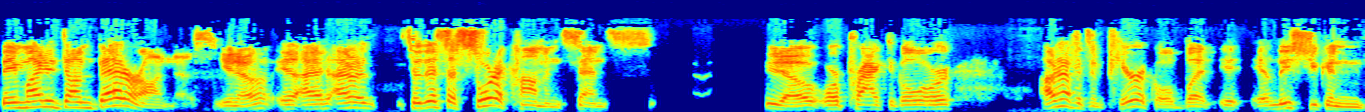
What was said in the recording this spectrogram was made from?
they might have done better on this, you know, I, I don't, so that's a sort of common sense, you know, or practical or, I don't know if it's empirical, but it, at least you can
